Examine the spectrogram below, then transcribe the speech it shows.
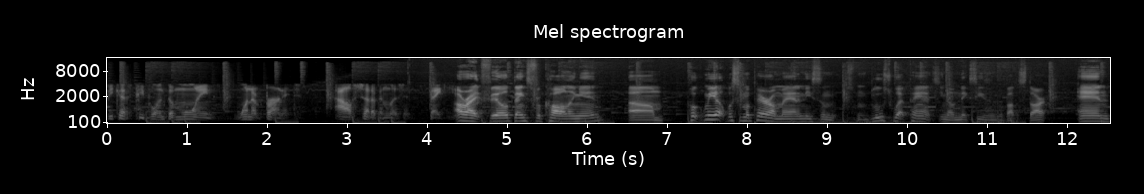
because people in Des Moines want to burn it? I'll shut up and listen. Thank you. All right, Phil. Thanks for calling in. Um, hook me up with some apparel, man. I need some, some blue sweatpants. You know, Knick season's about to start, and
